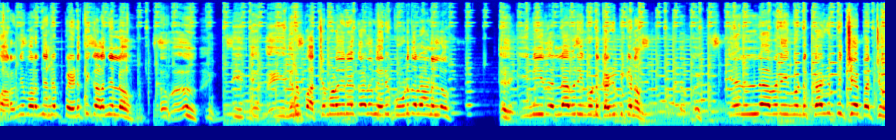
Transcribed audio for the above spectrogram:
പറഞ്ഞു പറഞ്ഞു എന്നെ പെടുത്തി കളഞ്ഞല്ലോ. ഇത് ഇതിന് പച്ചമുളകിനേക്കാളും എരി കൂടുതലാണല്ലോ. ഇനി ഇതെല്ലാവരെയും കൊണ്ട് കഴിപ്പിക്കണം. എല്ലാവരെയും കൊണ്ട് കഴിപ്പിച്ചേ പറ്റൂ.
